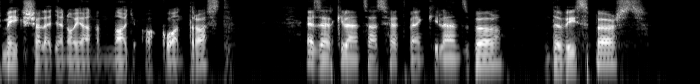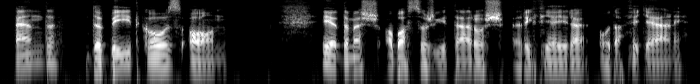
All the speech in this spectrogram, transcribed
mégse legyen olyan nagy a kontraszt, 1979-ből The Whispers and The Beat Goes On. Érdemes a basszusgitáros riffjeire odafigyelni.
